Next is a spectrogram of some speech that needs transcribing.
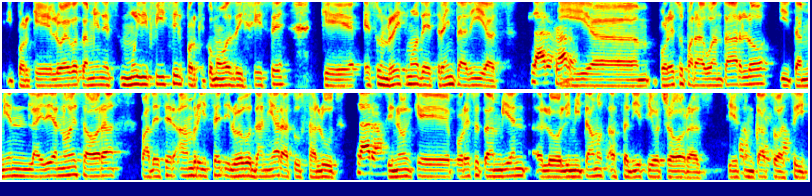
y porque luego también es muy difícil porque como vos dijiste que es un ritmo de 30 días Claro. Y um, por eso para aguantarlo y también la idea no es ahora padecer hambre y sed y luego dañar a tu salud. Claro. Sino que por eso también lo limitamos hasta 18 horas, si es un caso así.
